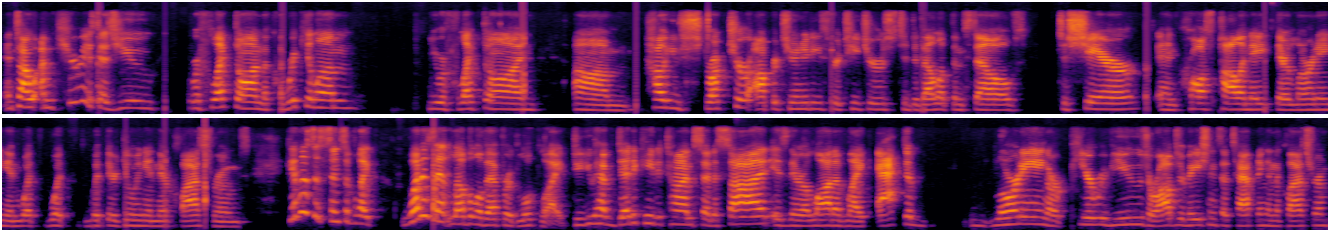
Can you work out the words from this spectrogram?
And so i'm curious as you reflect on the curriculum you reflect on um, how you structure opportunities for teachers to develop themselves to share and cross pollinate their learning and what what what they're doing in their classrooms. Give us a sense of like what does that level of effort look like? Do you have dedicated time set aside? Is there a lot of like active learning or peer reviews or observations that's happening in the classroom?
